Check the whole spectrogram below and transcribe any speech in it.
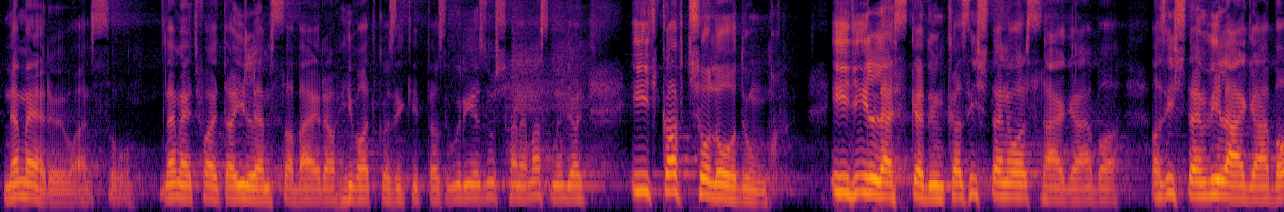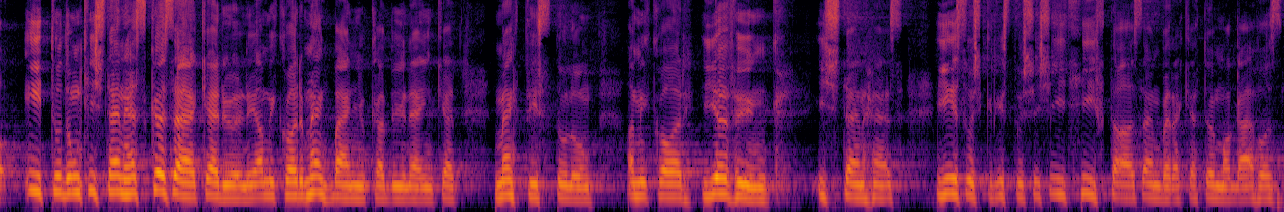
Nem erről van szó. Nem egyfajta illemszabályra hivatkozik itt az Úr Jézus, hanem azt mondja, hogy így kapcsolódunk, így illeszkedünk az Isten országába, az Isten világába. Így tudunk Istenhez közel kerülni, amikor megbánjuk a bűneinket, megtisztulunk, amikor jövünk Istenhez. Jézus Krisztus is így hívta az embereket önmagához.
